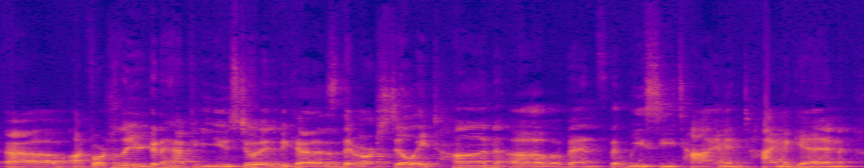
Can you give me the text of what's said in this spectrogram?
um, unfortunately, you're going to have to get used to it because there are still a ton of events that we see time and time again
